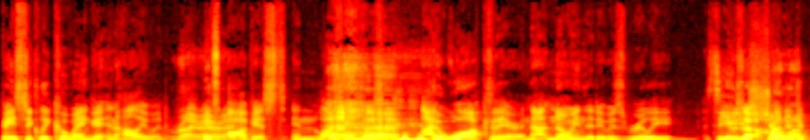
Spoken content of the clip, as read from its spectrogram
basically Cahuenga in Hollywood. Right, right, It's right. August in Los Angeles. I walked there not knowing that it was really. So you was just a show hundred. up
